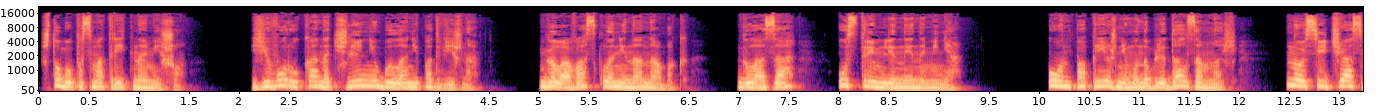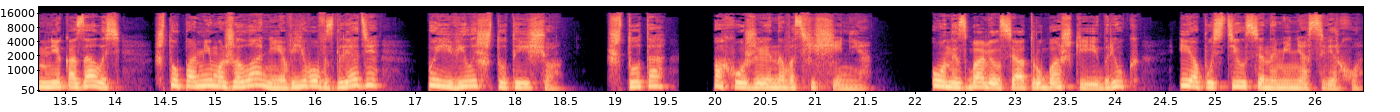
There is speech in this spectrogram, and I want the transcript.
чтобы посмотреть на Мишу. Его рука на члене была неподвижна. Голова склонена на бок, глаза устремлены на меня. Он по-прежнему наблюдал за мной, но сейчас мне казалось, что помимо желания в его взгляде появилось что-то еще, что-то похожее на восхищение. Он избавился от рубашки и брюк и опустился на меня сверху.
